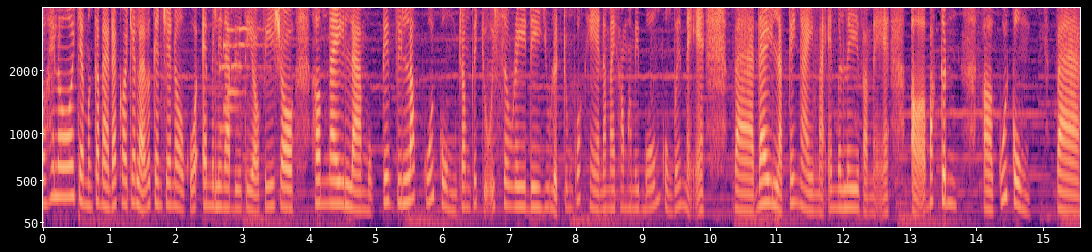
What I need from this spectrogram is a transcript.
Hello hello, chào mừng các bạn đã quay trở lại với kênh channel của Emelina Beauty Official. Hôm nay là một cái vlog cuối cùng trong cái chuỗi series đi du lịch Trung Quốc hè năm 2024 cùng với mẹ. Và đây là cái ngày mà Emily và mẹ ở Bắc Kinh à, cuối cùng. Và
